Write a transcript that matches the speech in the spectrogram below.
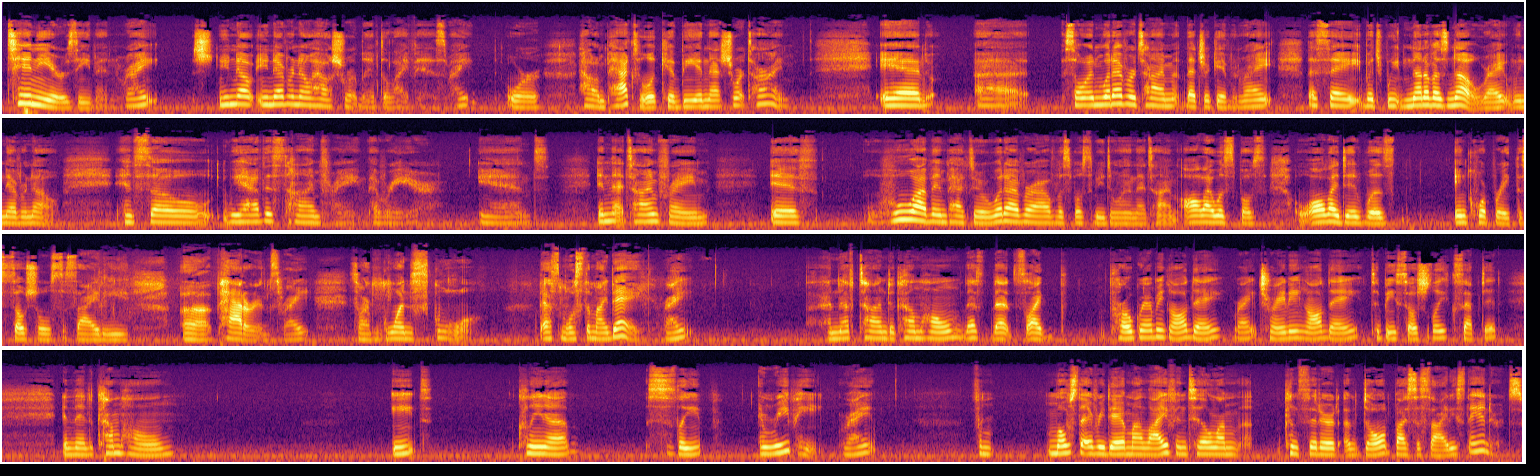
10 years even, right? You know, you never know how short-lived a life is, right? Or how impactful it could be in that short time. And uh, so in whatever time that you're given, right? Let's say, but we none of us know, right? We never know. And so we have this time frame that we're here. And in that time frame, if who I've impacted or whatever I was supposed to be doing in that time. All I was supposed, all I did was incorporate the social society uh, patterns, right? So I'm going to school. That's most of my day, right? Enough time to come home. That's that's like programming all day, right? Training all day to be socially accepted, and then come home, eat, clean up, sleep and repeat, right? From most of every day of my life until I'm considered adult by society standards.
